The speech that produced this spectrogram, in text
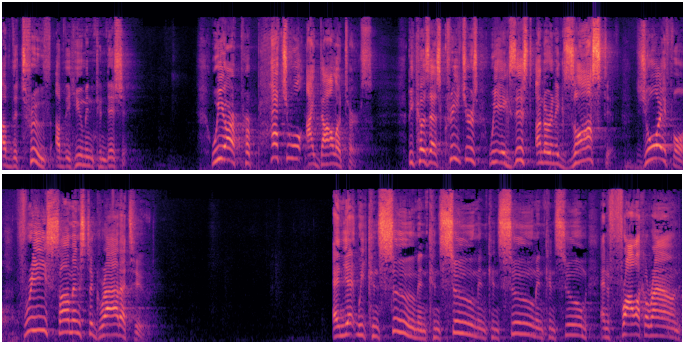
of the truth of the human condition. We are perpetual idolaters because as creatures we exist under an exhaustive, joyful, free summons to gratitude. And yet we consume and consume and consume and consume and frolic around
